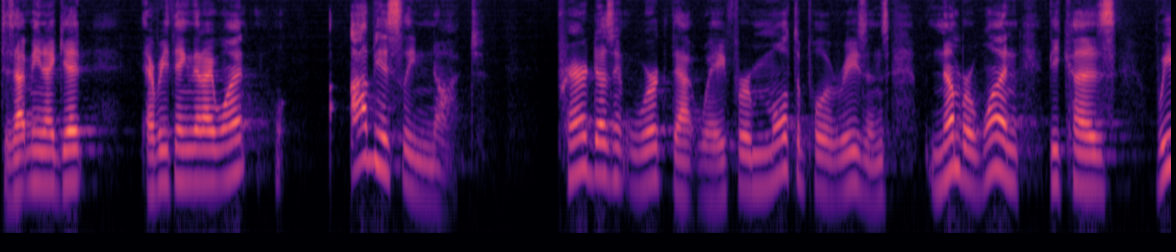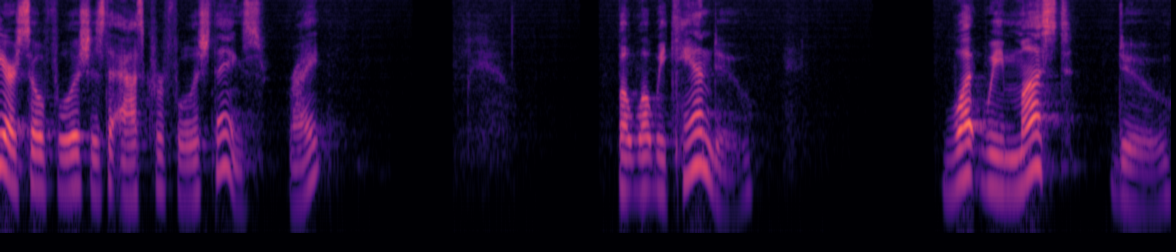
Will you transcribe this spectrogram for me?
Does that mean I get everything that I want? Well, Obviously not. Prayer doesn't work that way for multiple reasons. Number one, because we are so foolish as to ask for foolish things, right? But what we can do, what we must do,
